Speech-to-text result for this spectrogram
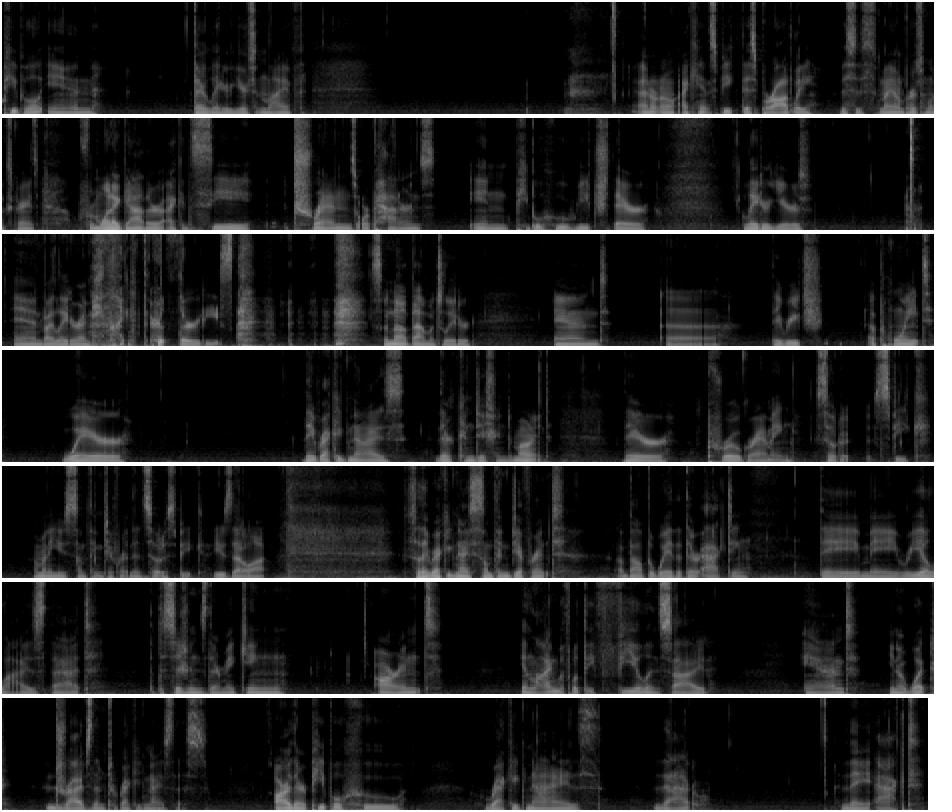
people in their later years in life, I don't know, I can't speak this broadly. This is my own personal experience. From what I gather, I can see trends or patterns in people who reach their later years. And by later, I mean like their 30s. So not that much later. And uh, they reach a point where they recognize their conditioned mind, their programming, so to speak. I'm going to use something different than so to speak. I use that a lot. So they recognize something different about the way that they're acting. They may realize that the decisions they're making aren't in line with what they feel inside and you know what drives them to recognize this. Are there people who recognize that they act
